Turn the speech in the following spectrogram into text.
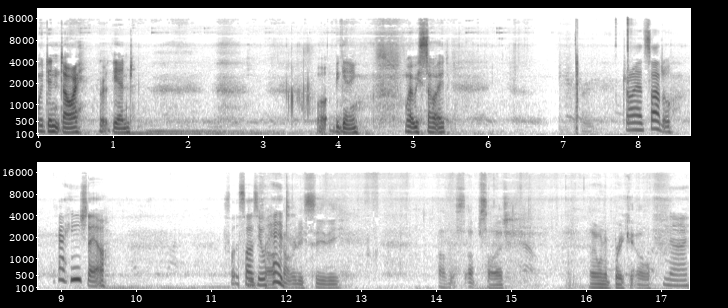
We didn't die. We're at the end. Well, at the beginning, where we started. Dryad saddle. Look how huge they are. It's like the size of your I head. can't really see the other s- upside. I don't want to break it off. No.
